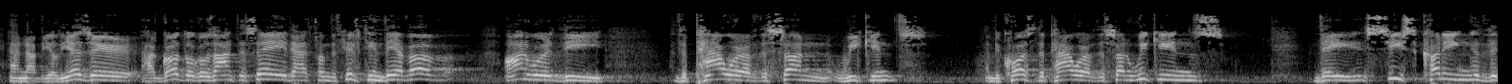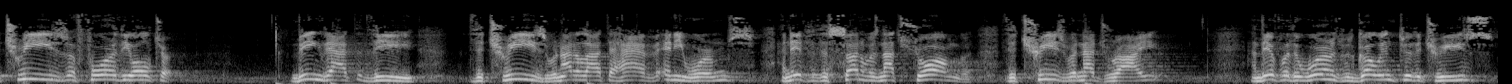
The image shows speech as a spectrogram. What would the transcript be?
And Rabbi Eliezer Hagadol goes on to say that from the 15th day of Av onward, the the power of the sun weakens, and because the power of the sun weakens, they cease cutting the trees for the altar. Being that the, the trees were not allowed to have any worms, and if the sun was not strong, the trees were not dry, and therefore the worms would go into the trees,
